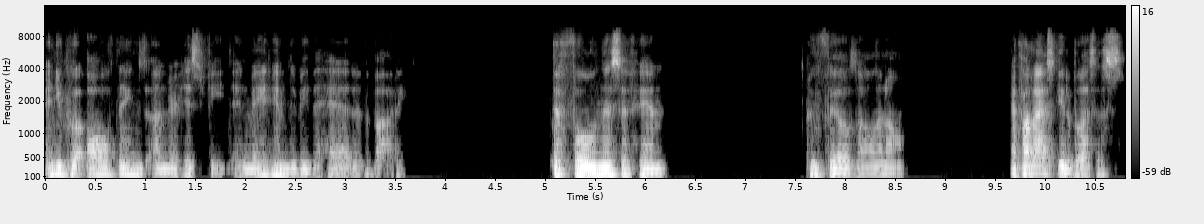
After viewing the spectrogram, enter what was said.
And you put all things under his feet and made him to be the head of the body, the fullness of him who fills all in all. And Father, I ask you to bless us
